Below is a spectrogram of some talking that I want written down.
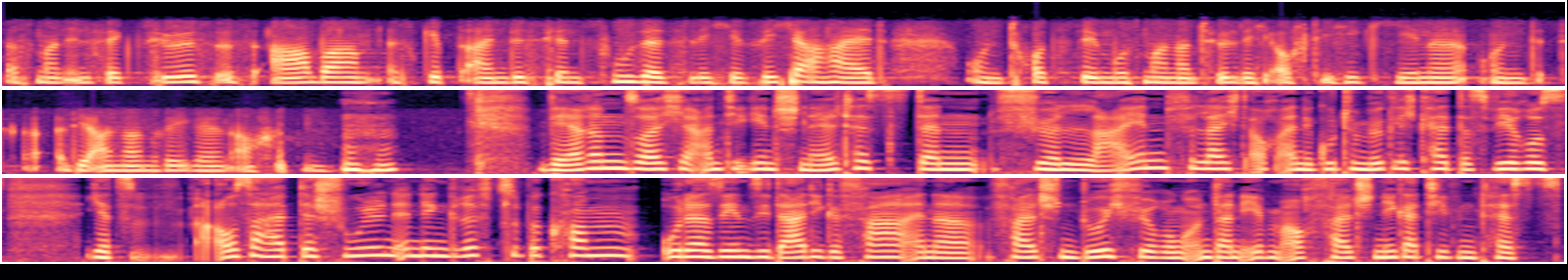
dass man infektiös ist, aber es gibt ein bisschen zusätzliche Sicherheit und trotzdem muss man natürlich auf die Hygiene und die anderen Regeln achten. Mhm. Wären solche Antigen-Schnelltests denn für Laien vielleicht auch eine gute Möglichkeit, das Virus jetzt außerhalb der Schulen in den Griff zu bekommen? Oder sehen Sie da die Gefahr einer falschen Durchführung und dann eben auch falsch negativen Tests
